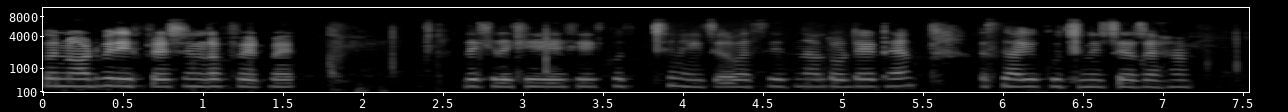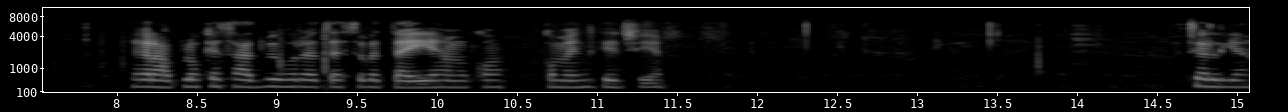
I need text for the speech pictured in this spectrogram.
कोई not be refresh in the feedback देखिए देखिए देखिए, कुछ नहीं चल रहा वैसे इतना लोडेड है। इसके आगे कुछ नहीं चल रहा है। अगर आप लोग के साथ भी हो रहा है तो ऐसे बताइए हमको। कमेंट कीजिए। चल गया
